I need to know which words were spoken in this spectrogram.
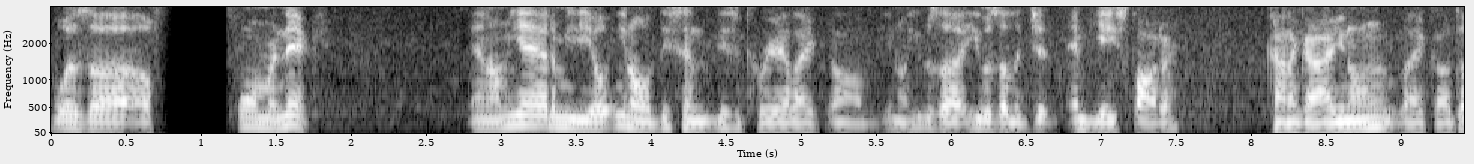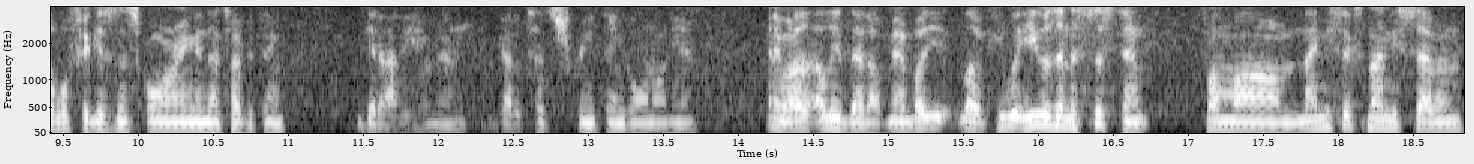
was a, a former Knick, and um, he had a mediocre, you know, decent decent career. Like um, you know, he was a he was a legit NBA starter kind of guy, you know, like uh, double figures in scoring and that type of thing. Get out of here, man. Got a touch screen thing going on here. Anyway, I'll, I'll leave that up, man. But look, he, he was an assistant from um, 96, 97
